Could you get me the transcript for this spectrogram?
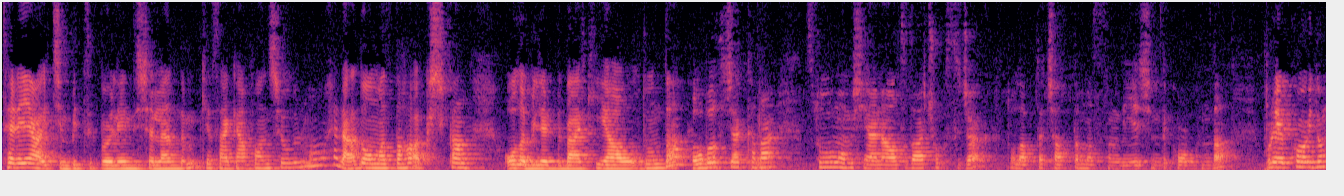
tereyağı için bir tık böyle endişelendim. Keserken falan şey olur mu ama herhalde olmaz. Daha akışkan olabilirdi belki yağ olduğunda. O batacak kadar soğumamış yani altı daha çok sıcak. Dolapta çatlamasın diye şimdi korkumdan. Buraya koydum.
